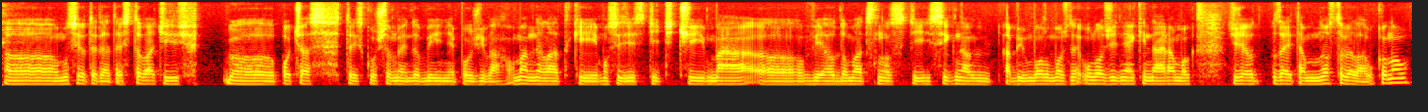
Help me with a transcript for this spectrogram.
Áno, uh, musí ho teda testovať, či počas tej skúšobnej doby nepoužíva omamné látky, musí zistiť, či má v jeho domácnosti signál, aby mu bolo možné uložiť nejaký náramok. Čiže je tam množstvo veľa úkonov,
